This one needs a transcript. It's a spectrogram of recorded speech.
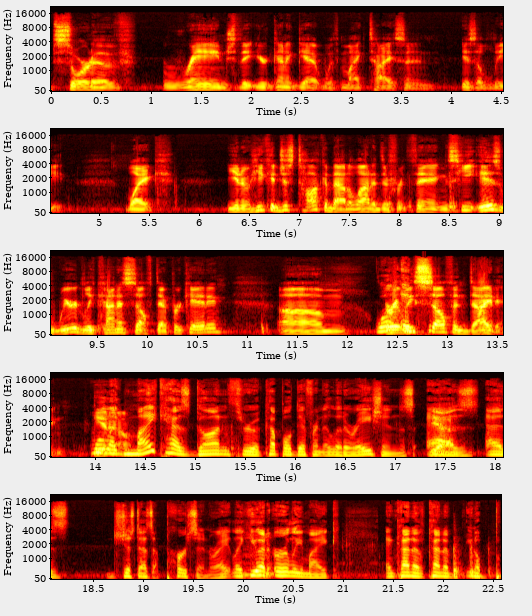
sort of range that you're going to get with Mike Tyson is elite like you know he can just talk about a lot of different things he is weirdly kind of self-deprecating um Well, or at least self-indicting Well, you like Mike has gone through a couple different alliterations Yeah. as as just as a person, right? Like you had mm-hmm. early Mike, and kind of kind of you know b-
